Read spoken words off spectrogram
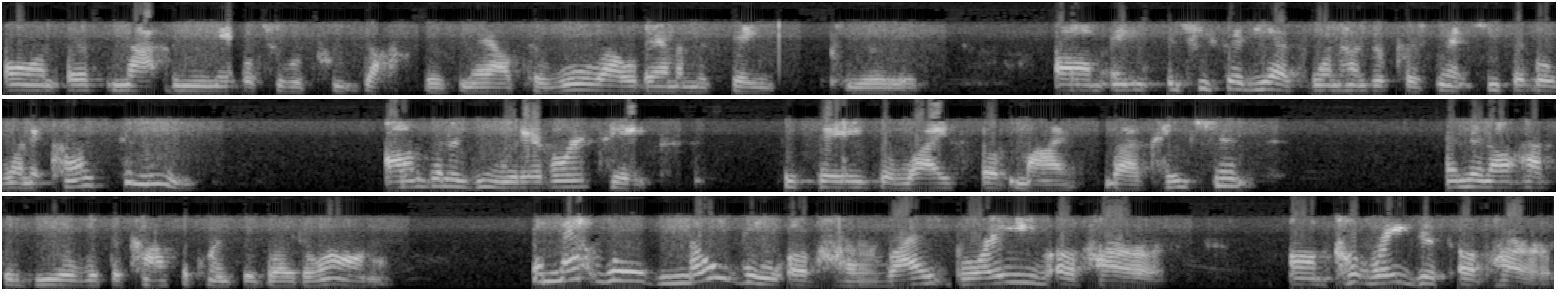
on us not being able to recruit doctors now to rural Alabama and the state, period? Um, and, and she said, yes, 100%. She said, but when it comes to me, I'm going to do whatever it takes to save the life of my, my patient, and then I'll have to deal with the consequences later on. And that was noble of her, right? Brave of her, um, courageous of her.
